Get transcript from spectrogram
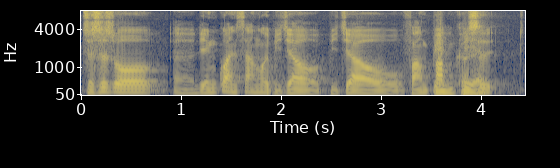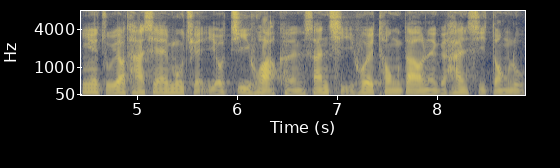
只是说呃连贯上会比较比较方便，方便。可是因为主要它现在目前有计划，可能三期会通到那个汉西东路，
